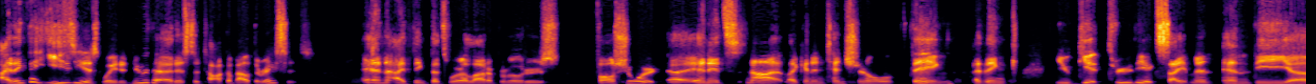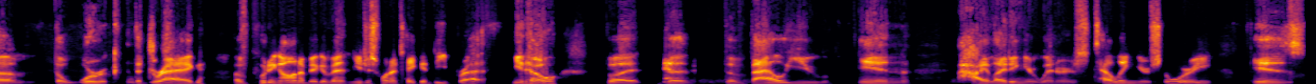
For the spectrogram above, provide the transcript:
I think the easiest way to do that is to talk about the races and I think that's where a lot of promoters fall short. Uh, and it's not like an intentional thing. I think you get through the excitement and the um, the work and the drag of putting on a big event, and you just want to take a deep breath, you know. But the the value in highlighting your winners, telling your story is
